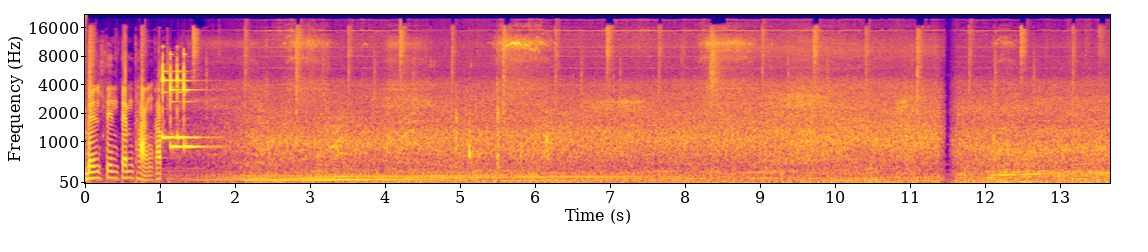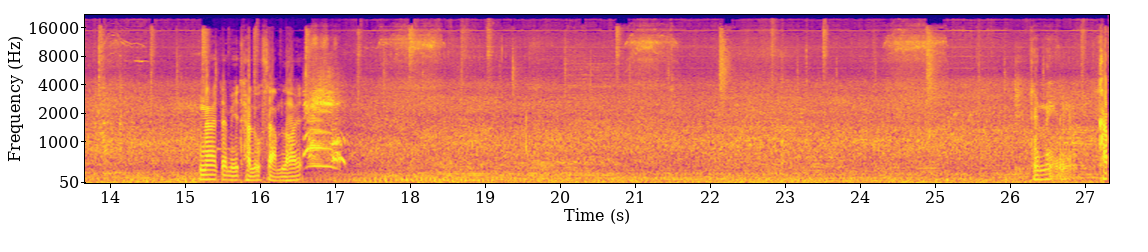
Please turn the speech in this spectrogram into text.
เบนซินเต็มถังครับ น่าจะมีทะลุสามร้อยใช่ไหมเอ่ยครับ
